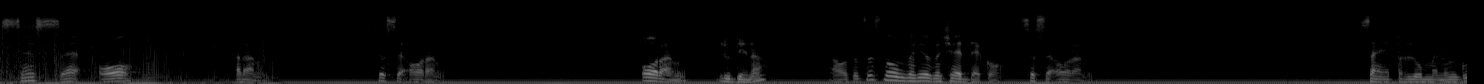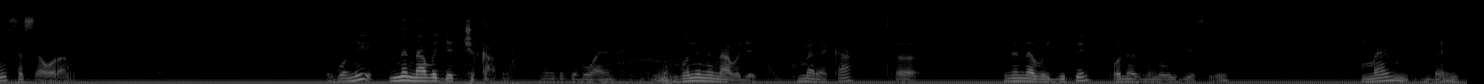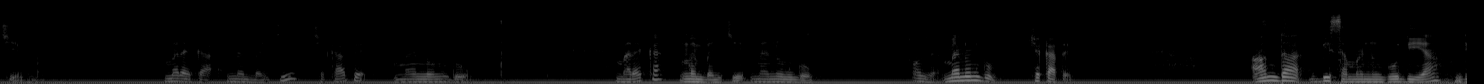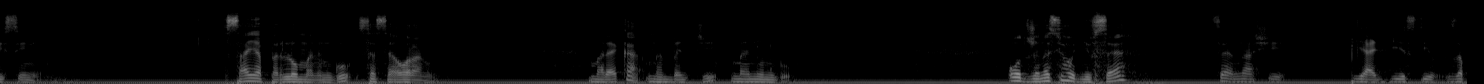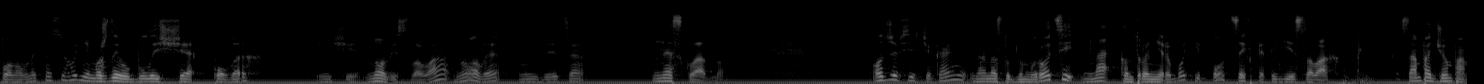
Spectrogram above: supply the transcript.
це се о ран. Це се оран. Оран людина. А от оце слово взагалі означає декого. Це се оран. Сає перлю менунгу, це се оран. Вони ненавидять чекати. Таке буває. Вони ненавидять мерека, е, ненавидіти, одне з минулих дієслів. Мембенчі. Мерека мембенчі чекате менунгу. Мерека мембенчі менунгу. Оже менунгу чекати. Anda bisa menunggu dia di sini. Saya perlu menunggu seseorang. Mereka membenci menunggu. Отже, на сьогодні все. Це наші 5 дієслів запланованих на сьогодні. Можливо, були ще поверх, інші нові слова, ну але, мені здається, не складно. Отже, всіх чекаю на наступному році на контрольній роботі по цих п'яти дієсловах. Сампа джумпа!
